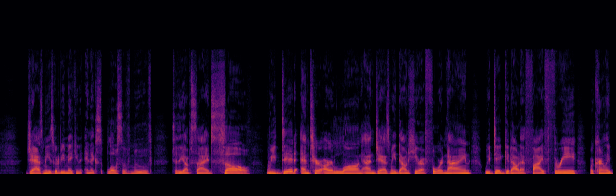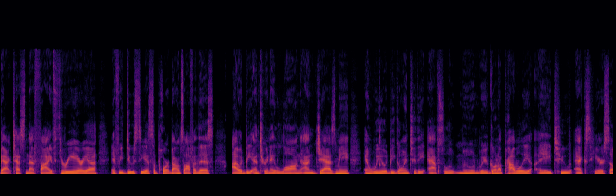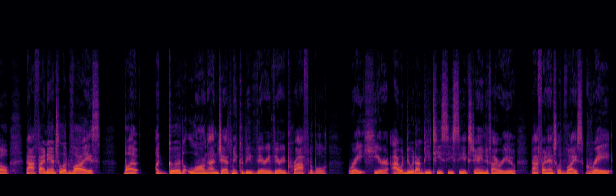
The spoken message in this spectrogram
Jasmy is going to be making an explosive move to the upside. So, we did enter our long on Jasmy down here at 4.9. We did get out at 5.3. We're currently back testing that 5.3 area. If we do see a support bounce off of this, I would be entering a long on Jasmy and we would be going to the absolute moon. We're going up probably a 2x here. So not financial advice, but a good long on Jasmy could be very, very profitable right here. I would do it on BTCC exchange if I were you. Not financial advice. Great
